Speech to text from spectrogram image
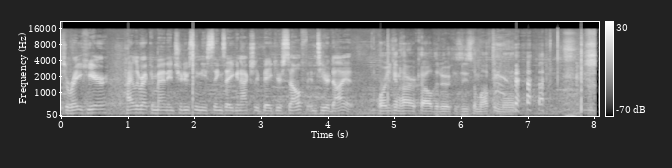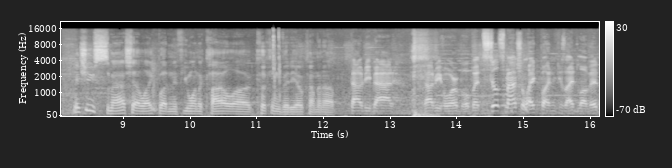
So right here, highly recommend introducing these things that you can actually bake yourself into your diet. Or you can hire Kyle to do it because he's the muffin man. Make sure you smash that like button if you want a Kyle uh, cooking video coming up. That would be bad. That would be horrible. But still smash the like button because I'd love it.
